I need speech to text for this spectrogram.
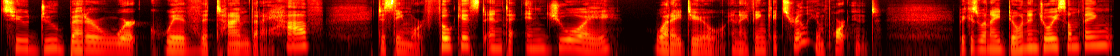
to do better work with the time that I have, to stay more focused, and to enjoy what I do. And I think it's really important because when I don't enjoy something,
